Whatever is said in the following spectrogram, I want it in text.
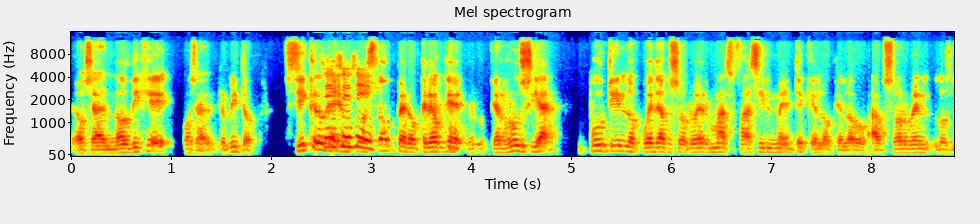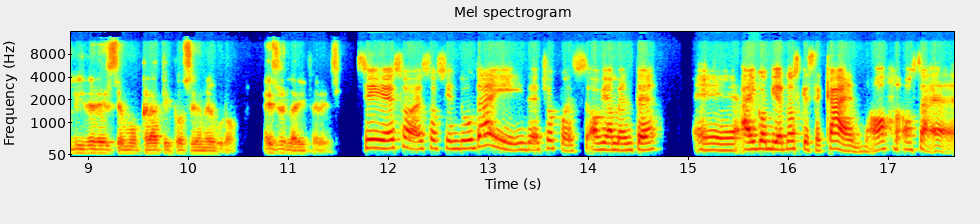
O sea, no dije, o sea, repito, sí creo sí, que hay sí, un costo, sí. pero creo que, que Rusia, Putin lo puede absorber más fácilmente que lo que lo absorben los líderes democráticos en Europa. Esa es la diferencia. Sí, eso, eso sin duda, y de hecho, pues obviamente eh, hay gobiernos que se caen, ¿no? O sea,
